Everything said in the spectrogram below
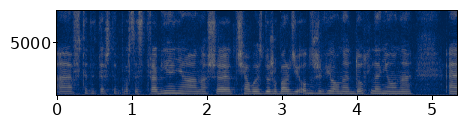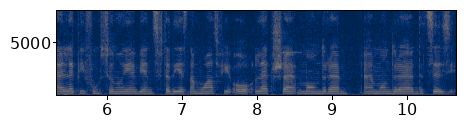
E, wtedy też ten proces trawienia, nasze ciało jest dużo bardziej odżywione, dotlenione, e, lepiej funkcjonuje, więc wtedy jest nam łatwiej o lepsze, mądre, e, mądre decyzje.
